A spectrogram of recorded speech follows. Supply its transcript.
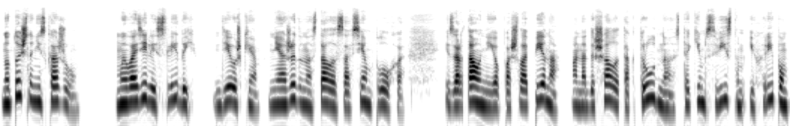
Но точно не скажу. Мы возились с Лидой, Девушке неожиданно стало совсем плохо. Изо рта у нее пошла пена, она дышала так трудно, с таким свистом и хрипом,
